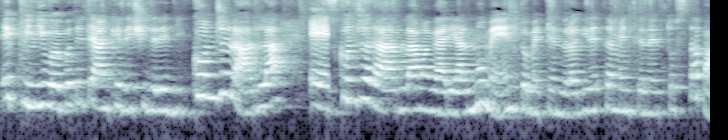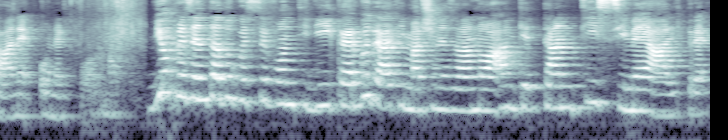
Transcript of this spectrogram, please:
e quindi voi potete anche decidere di congelarla e scongelarla magari al momento mettendola direttamente nel tostapane o nel forno. Vi ho presentato queste fonti di carboidrati ma ce ne saranno anche tantissime altre.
